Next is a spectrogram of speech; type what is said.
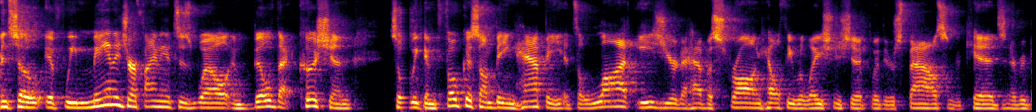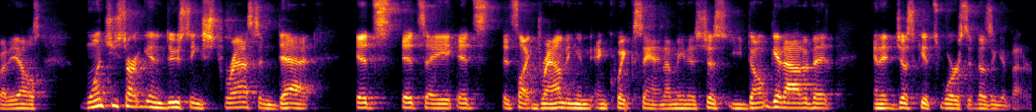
And so if we manage our finances well and build that cushion, so we can focus on being happy. It's a lot easier to have a strong healthy relationship with your spouse and your kids and everybody else. Once you start inducing stress and debt it's it's a it's it's like drowning in, in quicksand. I mean it's just you don't get out of it and it just gets worse. It doesn't get better.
